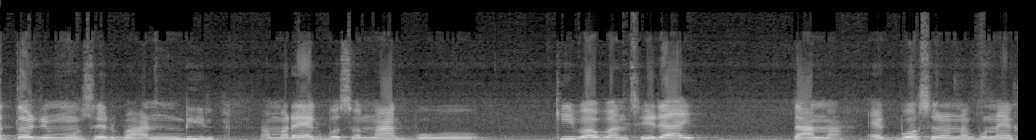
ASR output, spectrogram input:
এত যে মুসের বান্ডিল আমার এক বছর নাকবো কি বাবান সেরাই তা না এক বছরও নাকবো না এক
